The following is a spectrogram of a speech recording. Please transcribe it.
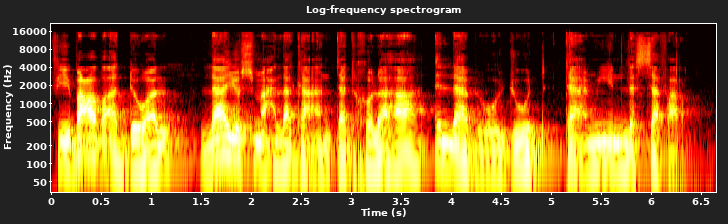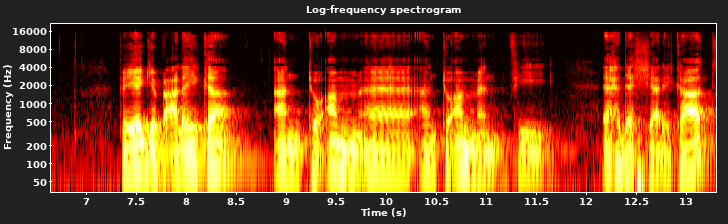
في بعض الدول لا يسمح لك أن تدخلها إلا بوجود تأمين للسفر فيجب عليك أن تؤمن, أن تؤمن في إحدى الشركات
